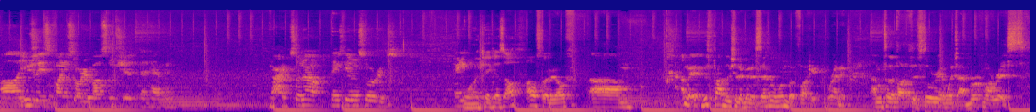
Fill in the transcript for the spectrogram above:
Uh, usually it's a funny story about some shit that happened. All right, so now Thanksgiving stories. Any You want to kick us off? I'll start it off. Um, I mean, this probably should have been a separate one, but fuck it, run it. I'm gonna tell about the story in which I broke my wrist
